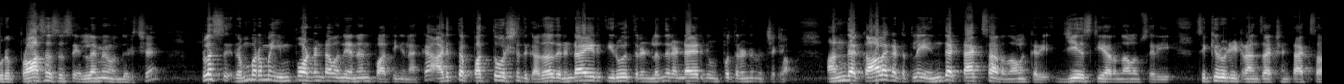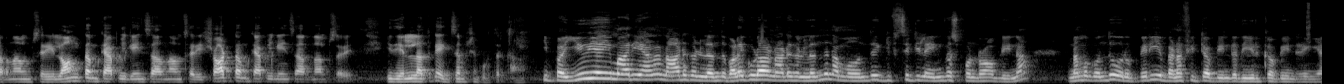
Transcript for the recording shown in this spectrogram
ஒரு ப்ராசஸஸ் எல்லாமே வந்துடுச்சு. ப்ளஸ் ரொம்ப ரொம்ப இம்பார்ட்டண்ட்டாக வந்து என்னன்னு பார்த்தீங்கன்னாக்கா அடுத்த பத்து வருஷத்துக்கு அதாவது ரெண்டாயிரத்தி இருபத்தி ரெண்டுலேருந்து ரெண்டாயிரத்தி முப்பத்தி ரெண்டுன்னு வச்சுக்கலாம். அந்த காலகட்டத்தில் எந்த டேக்ஸாக இருந்தாலும் சரி ஜிஎஸ்டியாக இருந்தாலும் சரி செக்யூரிட்டி டிரான்சாக்ஷன் டேக்ஸாக இருந்தாலும் சரி லாங் டேர்ம் கேபிட்டல் கெயின்ஸாக இருந்தாலும் சரி ஷார்ட் டேர்ம் கேபிட்டல் கெயின்ஸாக இருந்தாலும் சரி இது எல்லாத்துக்கும் எக்ஸம்ஷன் கொடுத்துருக்காங்க. இப்போ யூஏஇ மாதிரியான நாடுகள்லேருந்து வளைகுடா நாடுகள்லேருந்து நம்ம வந்து கிஃப்ட் சிட்டியில் இன்வெஸ்ட் பண்ணுறோம் அப்படின்னா நமக்கு வந்து ஒரு பெரிய பெனிஃபிட் அப்படின்றது இருக்கு அப்படின்றீங்க.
